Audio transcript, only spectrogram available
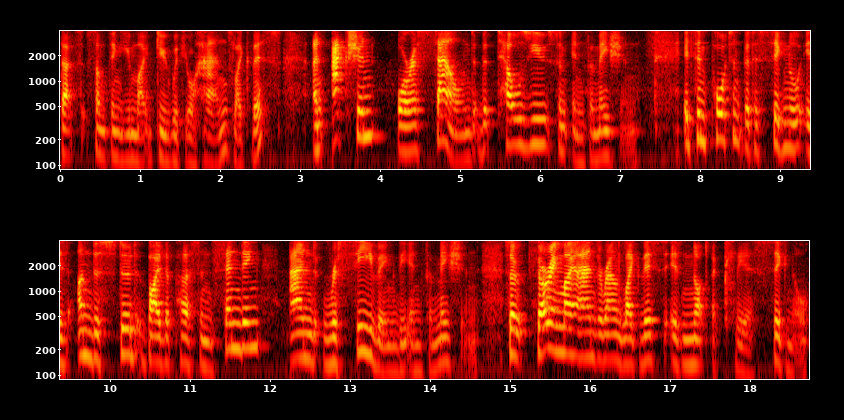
that's something you might do with your hands, like this, an action or a sound that tells you some information. It's important that a signal is understood by the person sending and receiving the information. So, throwing my hands around like this is not a clear signal.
